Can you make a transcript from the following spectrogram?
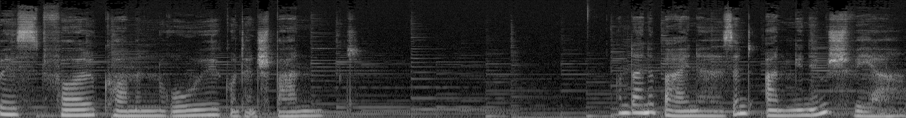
Bist vollkommen ruhig und entspannt und deine Beine sind angenehm schwer.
